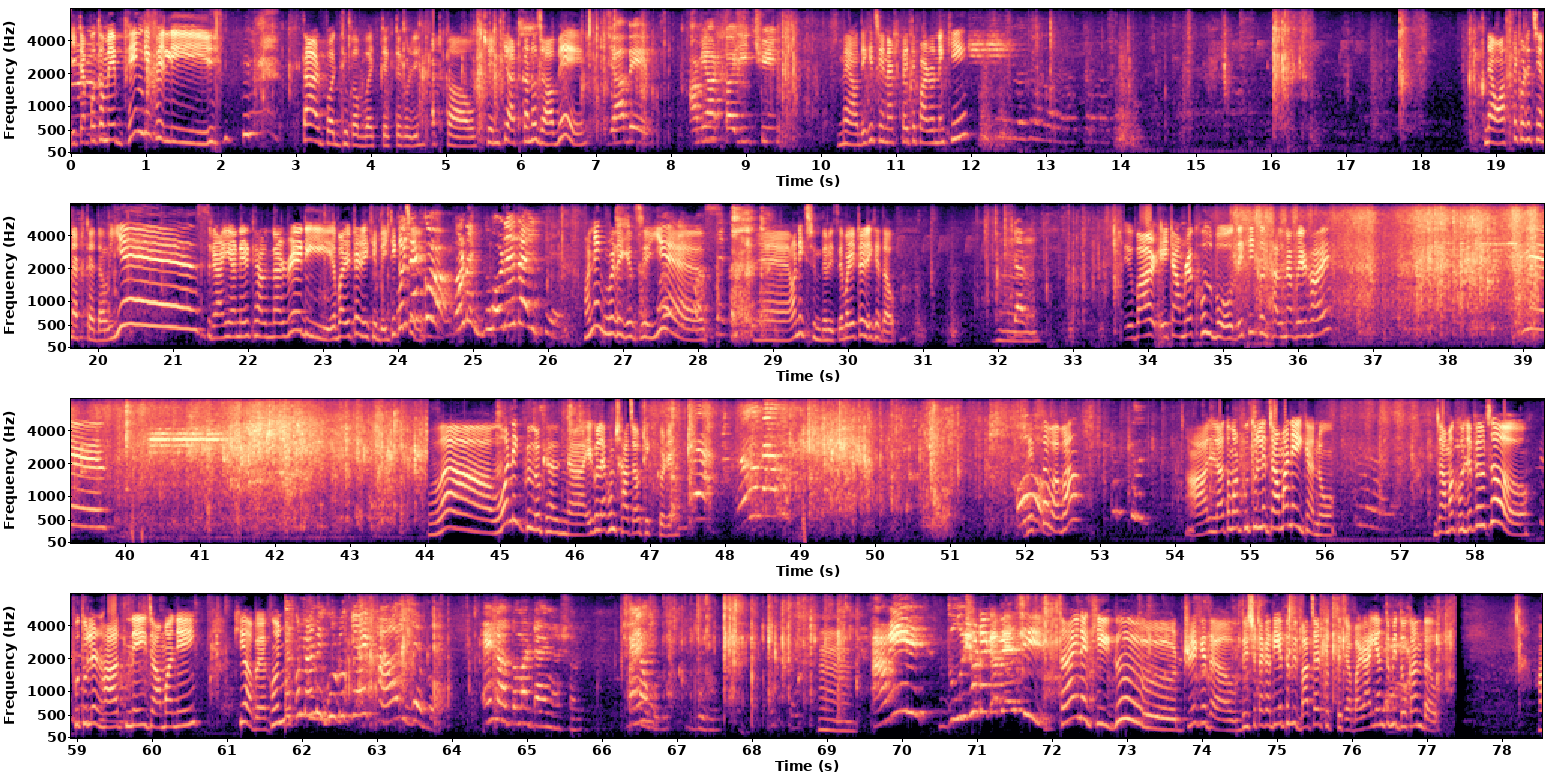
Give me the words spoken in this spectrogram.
এটা প্রথমে ভেঙে ফেলি। তারপর ঢুকাবো একটা একটা করে। আটকাও। ট্রেন কি আটকানো যাবে? যাবে। আমি আটকাই দিচ্ছি। নাও দেখি চেন আটকাইতে পারো নাকি? নাও আস্তে করে চেন আটকায় দাও। ইয়েস রায়ানের খেলনা রেডি এবার এটা রেখে দেই ঠিক আছে? অনেক ভরে যাইছে। অনেক ভরে গেছে ইয়েস হ্যাঁ অনেক সুন্দর হয়েছে। এবার এটা রেখে দাও। হুম। এবার এটা আমরা খুলবো। দেখি কোন খেলনা বের হয়। অনেকগুলো খেলনা এগুলো এখন সাজাও ঠিক করে। দেখছ বাবা? আল্লাহ, তোমার পুতুলের জামা নেই কেন? জামা খুলে ফেলছো? পুতুলের হাত নেই, জামা নেই। কি হবে এখন? এখন আমি গুরুকে খাওয়াই দেব। এই নাও তোমার ডাইনোসর। এই নাও গুরু গুরু হুম। আমি টাকা পেয়েছি। তাই নাকি? গুড। রেখে দাও। দুইশো টাকা দিয়ে তুমি বাজার করতে যাবা। রায়ান তুমি দোকান দাও।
